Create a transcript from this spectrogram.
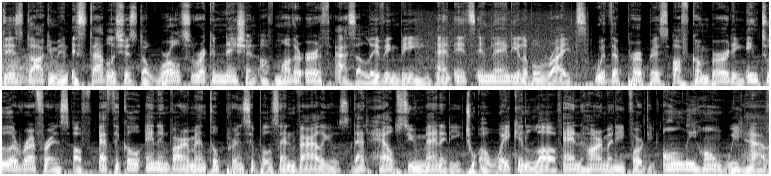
This document establishes the world's recognition of Mother Earth as a living being and its inalienable rights with the purpose of converting into a reference of ethical and environmental principles and values that helps humanity to awaken love and harmony for the only home we have.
